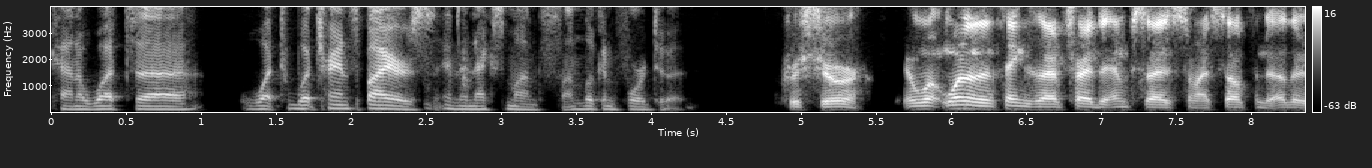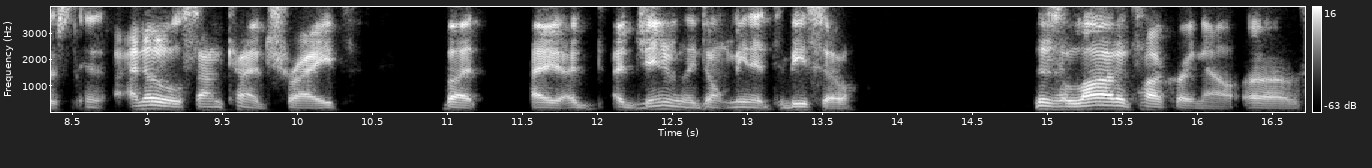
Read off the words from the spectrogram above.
kind of what uh, what what transpires in the next months. I'm looking forward to it. For sure. And one one of the things that I've tried to emphasize to myself and to others, and I know it'll sound kind of trite, but I, I, I genuinely don't mean it to be so. There's a lot of talk right now of,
